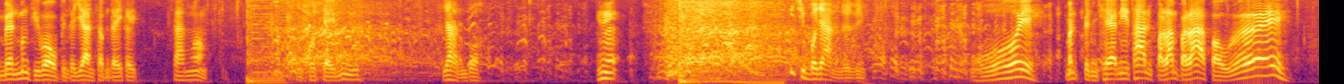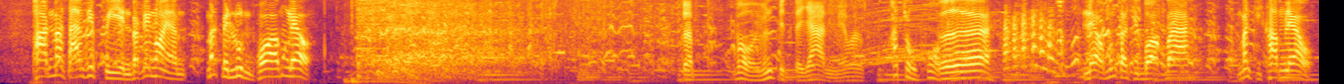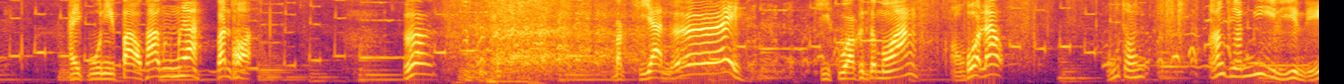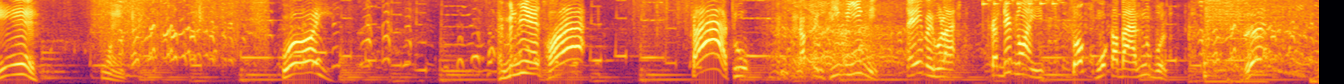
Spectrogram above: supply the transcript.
แม่นมึงสิเว้าเป็นตะยานซำใดก็สร้างน้องกูเข้าใจมึงอยู่ย่านบ่เฮ้ ยนี่สิบ่ย่านเลยนี่โอ้ย มันเป็นแค่นิทานปลาล่ำปลาล่าเปล่าเอ้ย ผ่านมาสามสิบปีบักเล็กน้อยน่ะมันเป็นรุ่นพ่อมึงแล้วกับบ่ให้มันเป็นตาย่านแหม่ว่าเขาเจ้าพ่อเออ แล้วมึงก็สิบอกว่า มันสิคำแล้ว ให้กูนี่เฝ้าพามึงเมื่อวันเถอดเออบักขี้ยานเอ้ย ขี้กลัวขึ้นสมองเอาโพดแล้ว โอ้ตอนอังเถือนมีอีหลีนี่เด้ห่วยโว้ยให้มันมีไอ้ถอยกล้าถูกกลับเป็นผีไปยิงนี่เตะไปกูละกันดึกหน่อยตบหัวกระบาลมึงพุ่นเฮ้ย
